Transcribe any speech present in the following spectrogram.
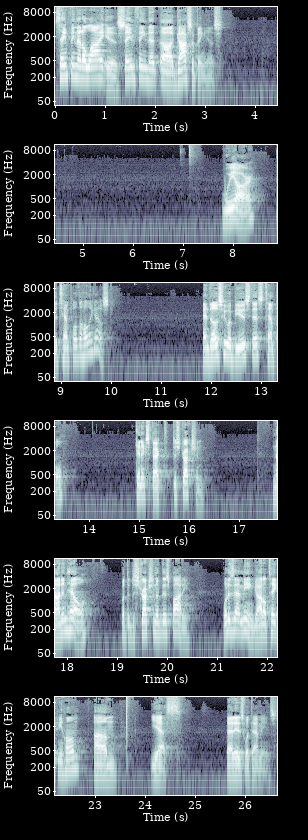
Same thing that a lie is, same thing that uh, gossiping is. We are the temple of the Holy Ghost. And those who abuse this temple can expect destruction. Not in hell, but the destruction of this body. What does that mean? God will take me home? Um, yes. That is what that means.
